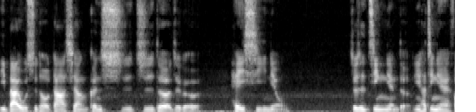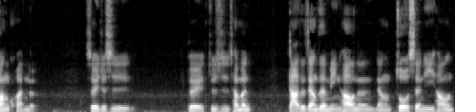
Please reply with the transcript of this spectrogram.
一百五十头大象跟十只的这个黑犀牛，就是今年的，因为他今年还放宽了，所以就是对，就是他们打着这样子的名号呢，这样做生意好像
